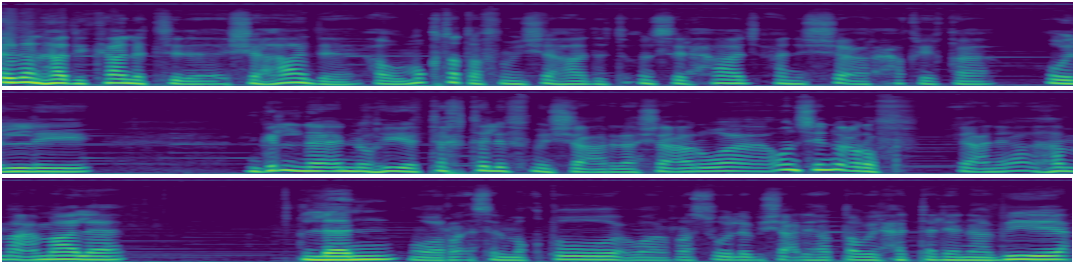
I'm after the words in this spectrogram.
إذا هذه كانت شهادة أو مقتطف من شهادة أنس الحاج عن الشعر حقيقة واللي قلنا أنه هي تختلف من شعر إلى شعر وأنسي نعرف يعني أهم أعماله لن والرأس المقطوع والرسول بشعرها الطويل حتى الينابيع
